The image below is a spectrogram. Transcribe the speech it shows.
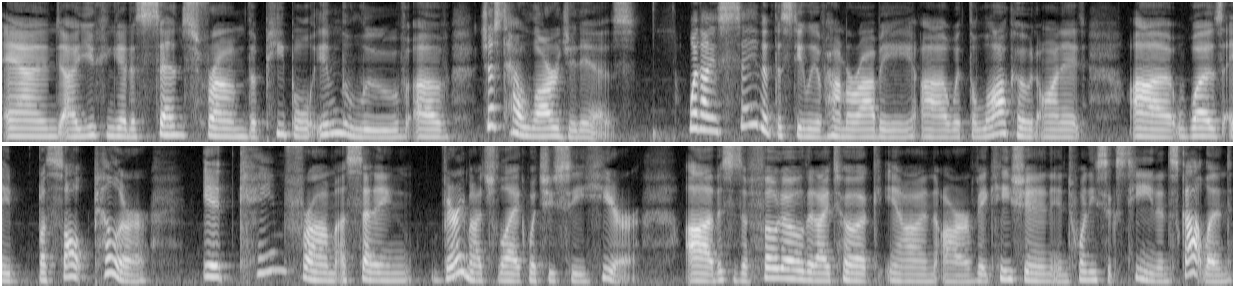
and uh, you can get a sense from the people in the Louvre of just how large it is. When I say that the Stele of Hammurabi uh, with the law code on it uh, was a basalt pillar, it came from a setting very much like what you see here. Uh, this is a photo that I took on our vacation in 2016 in Scotland,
